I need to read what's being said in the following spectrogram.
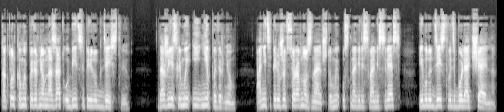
Как только мы повернем назад, убийцы перейдут к действию. Даже если мы и не повернем, они теперь уже все равно знают, что мы установили с вами связь и будут действовать более отчаянно.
